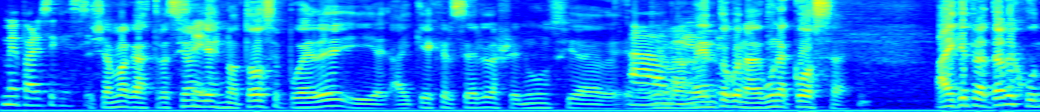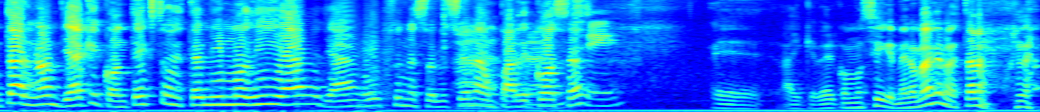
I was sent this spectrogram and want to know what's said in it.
Me parece que Se sí. llama castración Sí. y es no todo se puede y hay que ejercer la renuncia de- en Ah, algún momento con alguna cosa. Hay que tratar de juntar, ¿no? Ya que contextos está el mismo día, ya es una solución a Ah, un par de claro. cosas. Sí. Eh, hay que ver cómo sigue. Menos mal que no está la, la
